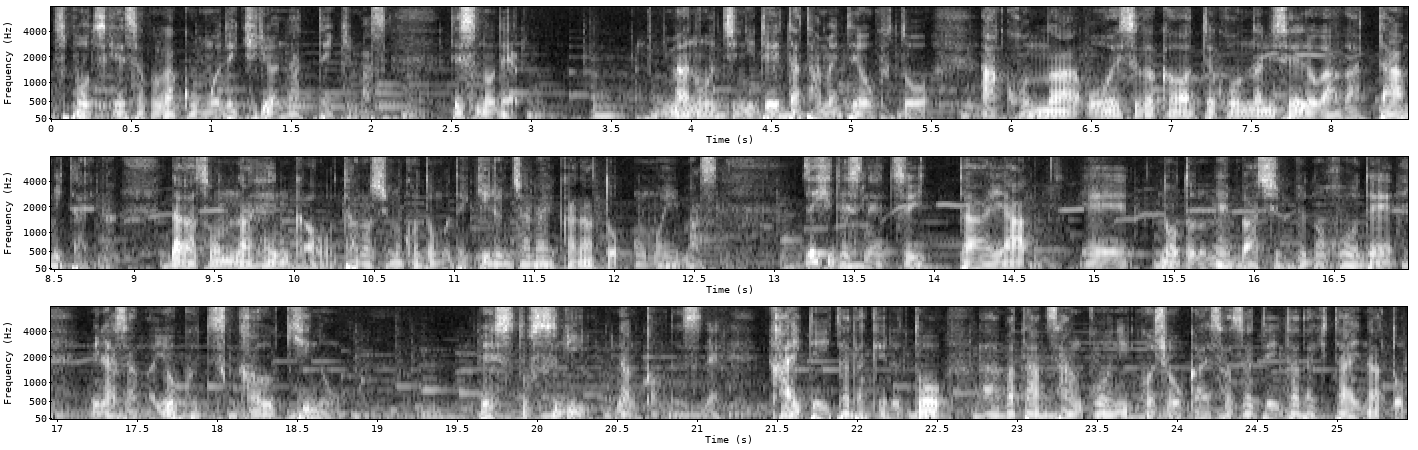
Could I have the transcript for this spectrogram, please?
スポーツ計測が今後できるようになっていきますですので今のうちにデータ貯めておくと、あ、こんな OS が変わってこんなに精度が上がったみたいな、だからそんな変化を楽しむこともできるんじゃないかなと思います。ぜひですね、Twitter や、えー、ノートのメンバーシップの方で皆さんがよく使う機能、ベスト3なんかをですね、書いていただけると、あまた参考にご紹介させていただきたいなと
